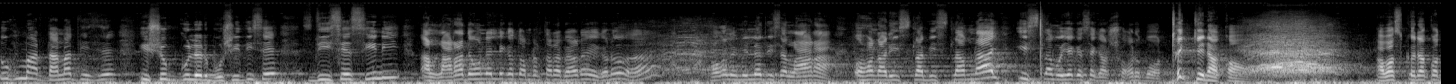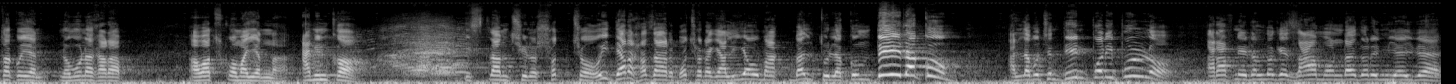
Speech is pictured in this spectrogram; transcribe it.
তুহমার দানা দিছে ইসুপগুলের ভুসি দিছে দিছে চিনি আর লাড়া দেওয়ানের লেগে তো আমরা তারা বেড়া হয়ে গেল হ্যাঁ? সকলে মিলে দিছে লাড়া। ওখান আর ইসলাম ইসলাম নাই, ইসলাম হয়ে গেছে গা শরবত ঠিক কিনা কম আওয়াজ করে কথা কইয়েন, নমুনা খারাপ, আওয়াজ কমাইয়েন না। আমিন কম ইসলাম ছিল স্বচ্ছ। ওই দেড় হাজার বছর আগে আলিয়াও মাকবাল তুলাকুম দিনাকুম। আল্লাহ বলছেন, দিন পরিপূর্ণ। আর আপনি এটার লোকে যা মন্ডায় ধরে মিয়াইবেন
